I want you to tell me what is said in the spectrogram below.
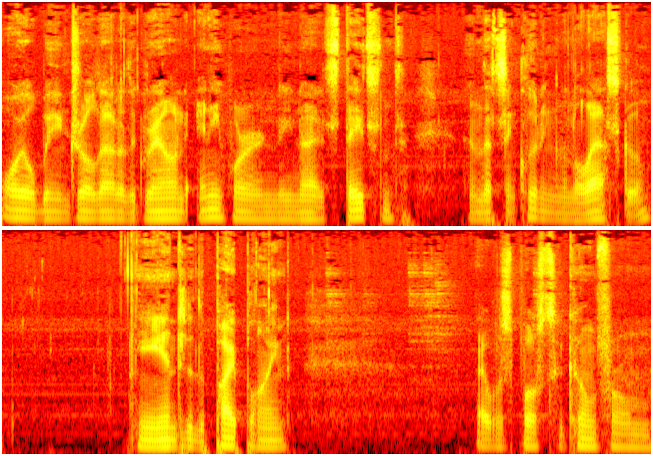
oil being drilled out of the ground anywhere in the United States, and, and that's including in Alaska. He ended the pipeline that was supposed to come from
